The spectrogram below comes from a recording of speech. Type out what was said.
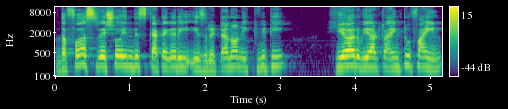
the first ratio in this category is return on equity. Here we are trying to find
